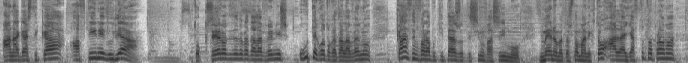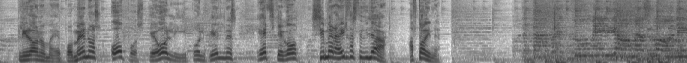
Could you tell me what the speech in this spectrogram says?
Αναγκαστικά αυτή είναι η δουλειά. Το ξέρω ότι δεν το καταλαβαίνεις, ούτε εγώ το καταλαβαίνω. Κάθε φορά που κοιτάζω τη σύμφασή μου, μένω με το στόμα ανοιχτό, αλλά για αυτό το πράγμα πληρώνομαι. Επομένως, όπως και όλοι οι υπόλοιποι Έλληνες, έτσι και εγώ σήμερα ήρθα στη δουλειά. Αυτό είναι. Δούμε οι δυο μας μόνοι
